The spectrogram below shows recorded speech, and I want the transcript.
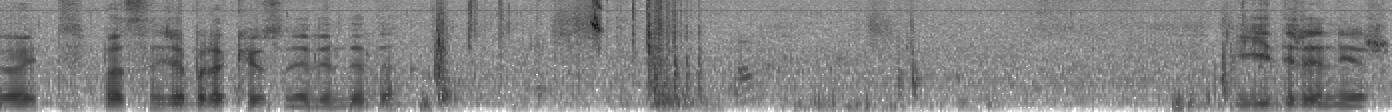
Evet. Basınca bırakıyorsun elinde de. İyi direniyor.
